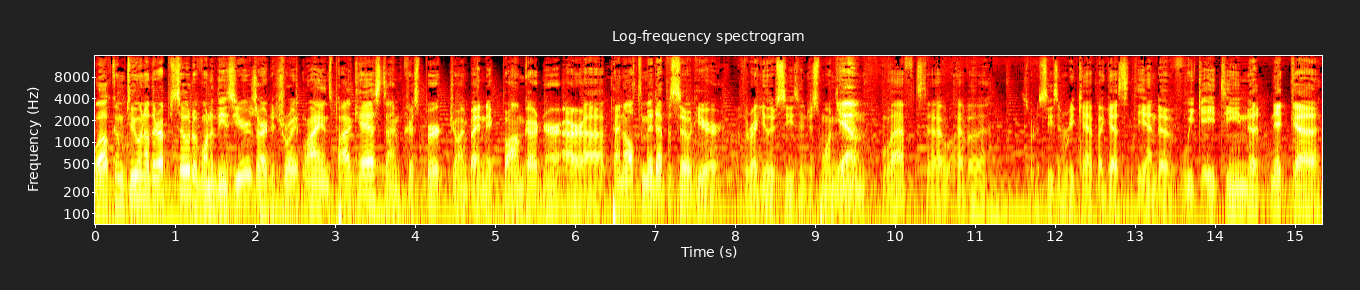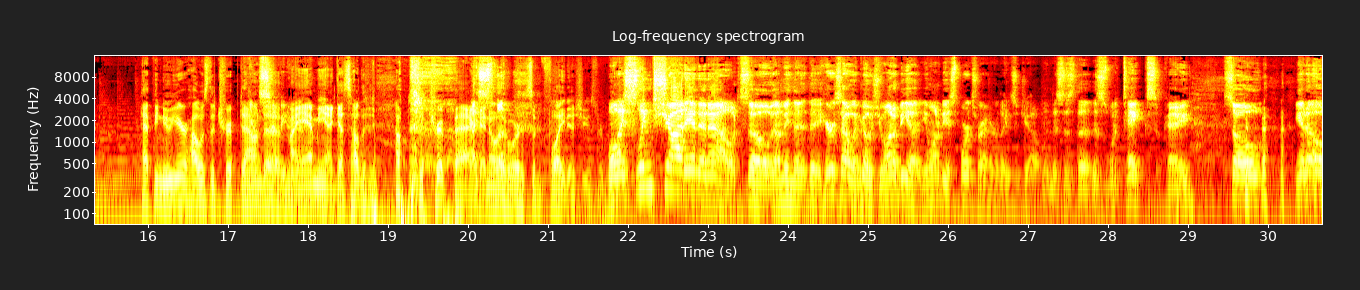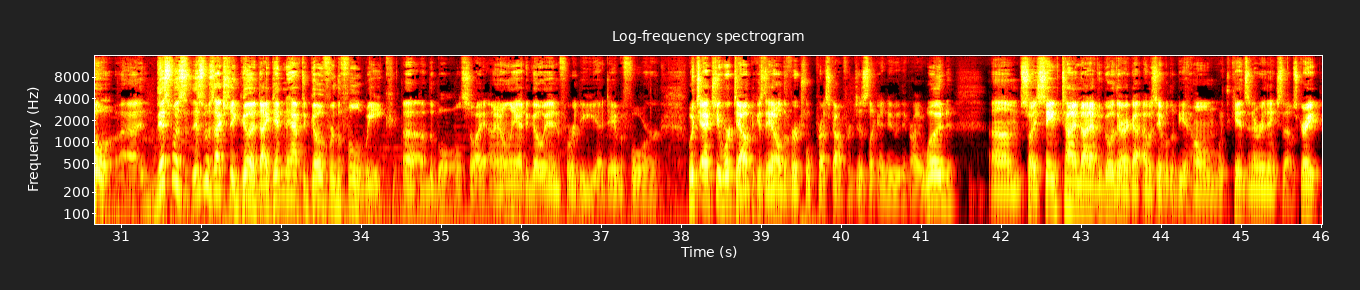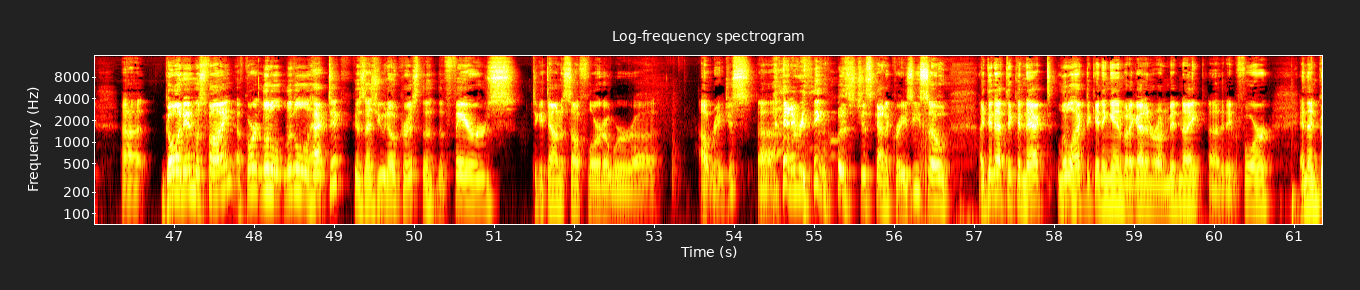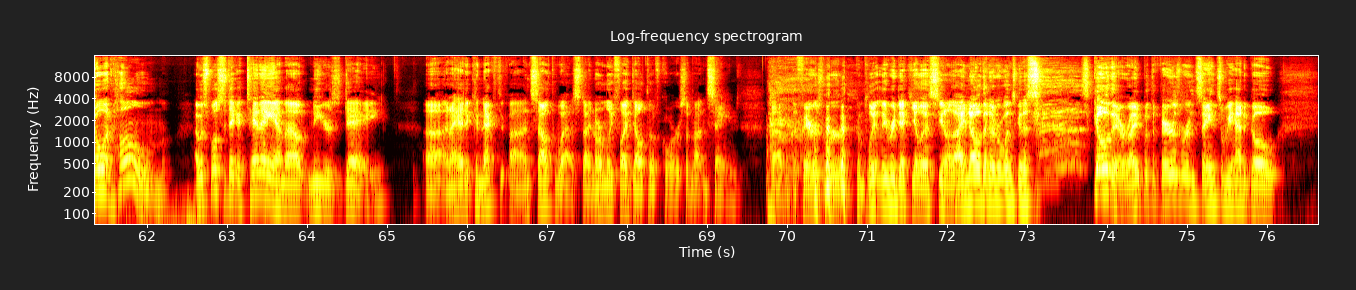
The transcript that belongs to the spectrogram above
Welcome to another episode of one of these years, our Detroit Lions podcast. I'm Chris Burke, joined by Nick Baumgartner. Our uh, penultimate episode here of the regular season. Just one Yeah. game left. Uh, we'll have a sort of season recap, I guess, at the end of Week 18. Uh, Nick, uh, Happy New Year. How was the trip down Yes, to New Year. Miami? I guess how the how was the trip back? I, I know there were some flight issues for Well, I slingshot in and out. So I mean, the, the, here's how it goes. You want to be a you want to be a sports writer, ladies and gentlemen. This is the this is what it takes. Okay. So you know, uh, this was this was actually good. I didn't have to go for the full week uh, of the bowl, so I, I only had to go in for the uh, day before, which actually worked out because they had all the virtual press conferences, like I knew they probably would. Um, so I saved time not having to go there. I got I was able to be at home with the kids and everything, so that was great. Uh, going in was fine. Of course, little little hectic because, as you know, Chris, the the fares to get down to South Florida were uh, outrageous, uh, and everything was just kind of crazy. So I did have to connect. A little hectic getting in, but I got in around midnight uh, the day before, and then going home. I was supposed to take a 10 a.m. out New Year's Day, uh, and I had to connect uh, on Southwest. I normally fly Delta, of course. I'm not insane, uh, but the fares were completely ridiculous. You know, I know that everyone's going to go there, right? But the fares were insane, so we had to go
